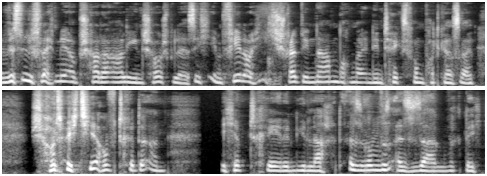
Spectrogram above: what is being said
Dann wissen wir vielleicht mehr, ob Shada Ali ein Schauspieler ist. Ich empfehle euch, ich schreibe den Namen nochmal in den Text vom Podcast rein. Schaut euch die Auftritte an. Ich habe Tränen gelacht. Also man muss also sagen, wirklich,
